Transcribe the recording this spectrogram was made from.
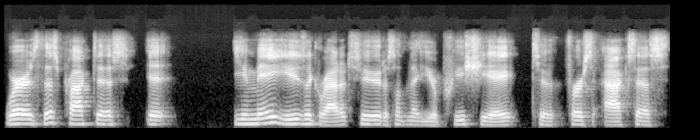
Whereas this practice, it you may use a gratitude or something that you appreciate to first access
